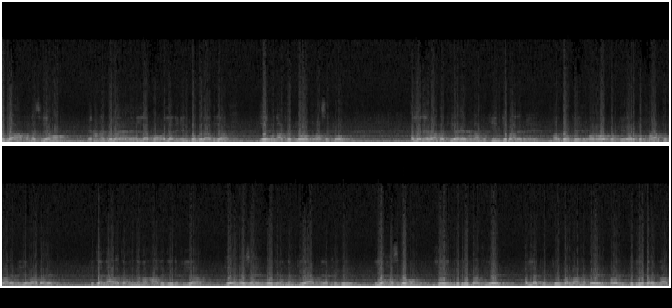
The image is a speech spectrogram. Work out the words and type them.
اللہ فنسیہ ہوں، انہوں نے بلایا ہے اللہ کو، اللہ نے ان کو بلا دیا۔ یہ منافق لوگ، فاسق لوگ۔ اللہ نے وعدہ کیا ہے منافقین کے بارے میں، مردوں کے اور عورتوں کے اور کفار کے بارے میں یہ وعدہ ہے کہ جنار جہنم خالدین نفیہ کہ ہمیشہ ان کو جہنم کی آگ میں رکھیں گے یہ حسب ہوں یہ ان کے لیے کافی ہے۔ اللہ کی ان کے اوپر لانت ہے اور ان کے لیے دردناک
